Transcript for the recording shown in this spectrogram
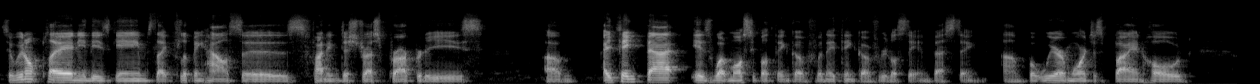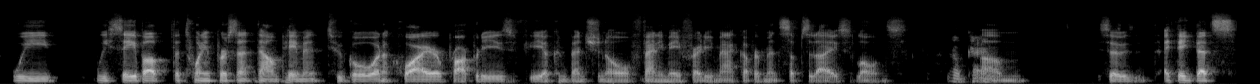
So we don't play any of these games like flipping houses, finding distressed properties. Um, I think that is what most people think of when they think of real estate investing. Um, but we are more just buy and hold. We we save up the 20% down payment to go and acquire properties via conventional Fannie Mae, Freddie Mac government subsidized loans. Okay. Um, so I think that's,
